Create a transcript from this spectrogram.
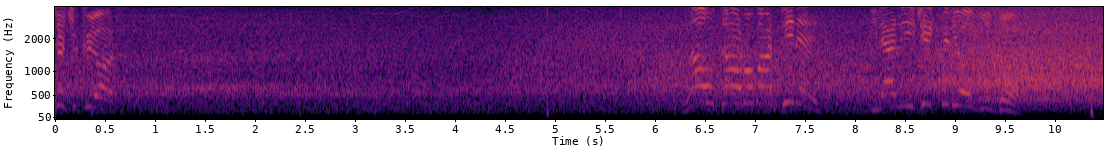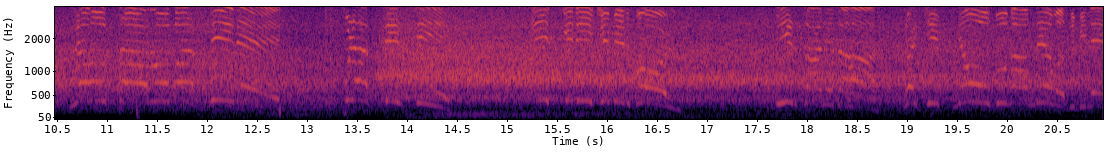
Taça çıkıyor. Lautaro Martinez ilerleyecek bir yol buldu. Lautaro Martinez! Frattesi! Etkileyici bir gol! Bir tane daha. Rakip ne olduğunu anlayamadı bile.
